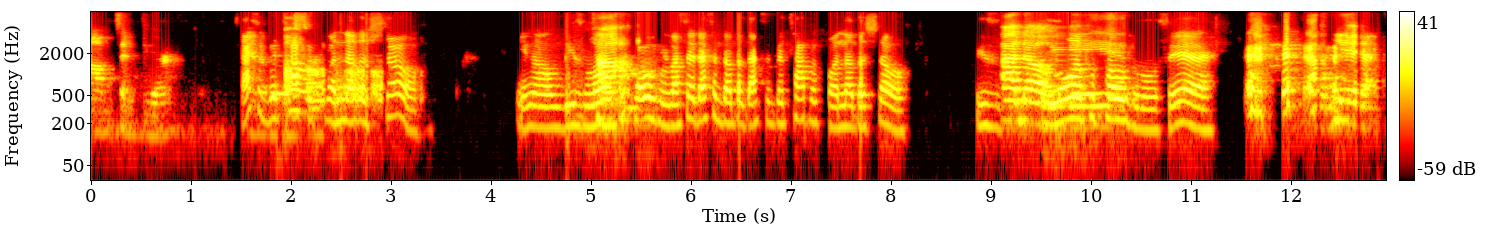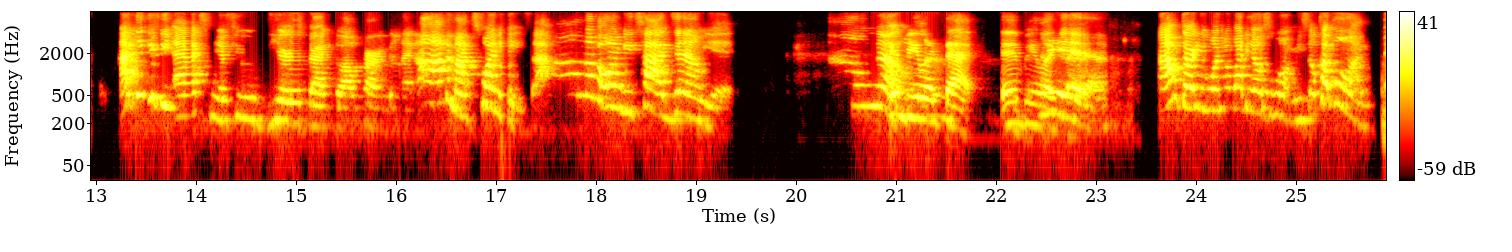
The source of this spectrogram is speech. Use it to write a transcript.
um tenth year. That's a good topic oh. for another show. You know, these long huh? proposals. I said that's another. That's a good topic for another show. These I know long yeah, proposals. Yeah. yeah. Uh, I think if he asked me a few years back, though, I'll probably be like, oh, I'm in my 20s. I don't know if I want to be tied down yet. I don't know. It'd be like that. It'd be like yeah. that. I'm 31. Nobody else want me. So come on.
